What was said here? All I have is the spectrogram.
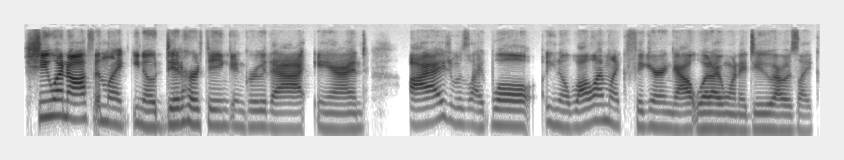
She went off and like you know did her thing and grew that, and I was like, well, you know, while I'm like figuring out what I want to do, I was like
